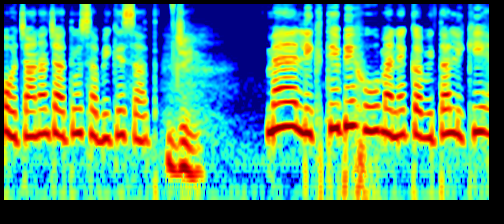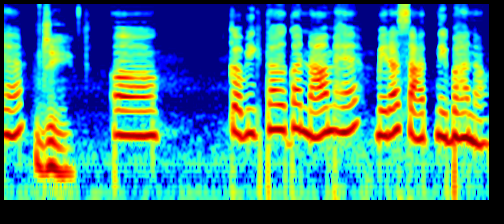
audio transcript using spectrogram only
पहुँचाना चाहती हूँ सभी के साथ। जी। मैं लिखती भी हूँ मैंने कविता लिखी है। जी। आ, कविता का नाम है मेरा साथ निभाना।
